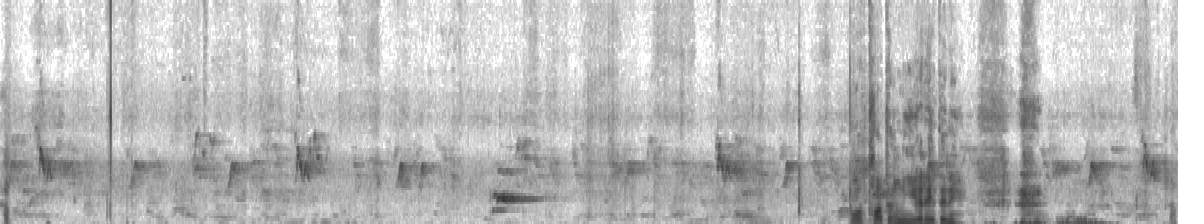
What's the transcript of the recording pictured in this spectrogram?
ครับโอ้ถอดทั้งหนีก็ได้ตัวนี้ครับ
